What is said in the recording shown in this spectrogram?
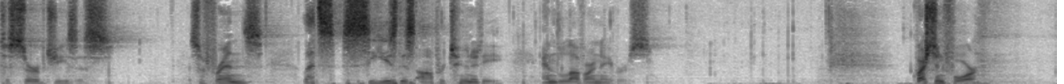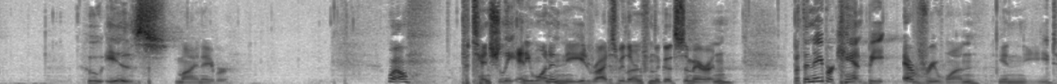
to serve Jesus. So, friends, let's seize this opportunity and love our neighbors. Question four who is my neighbor? Well, potentially anyone in need, right, as we learned from the Good Samaritan. But the neighbor can't be everyone in need.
